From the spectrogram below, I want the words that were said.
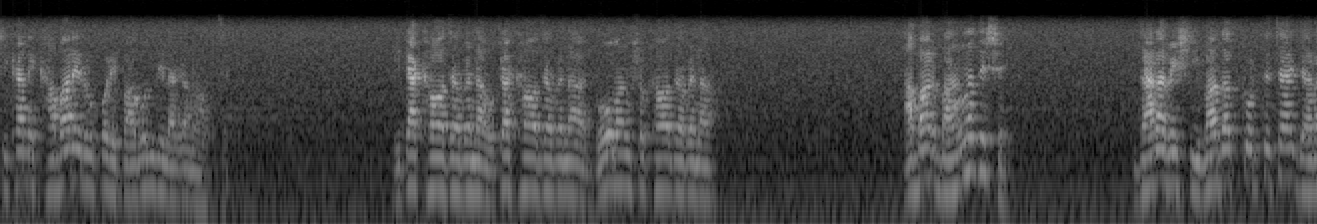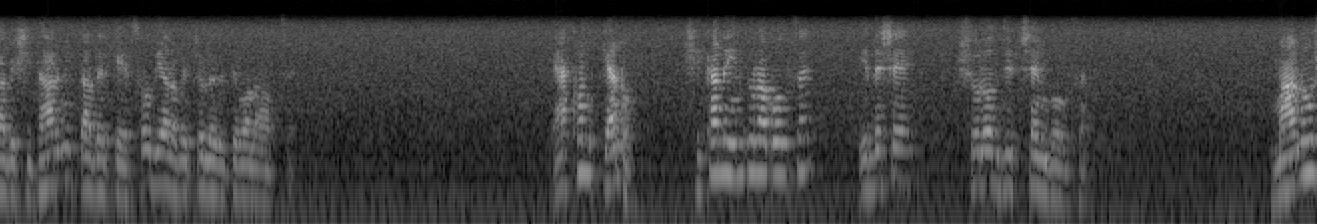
সেখানে খাবারের উপরে পাবন্দি লাগানো হচ্ছে। এটা খাওয়া যাবে না, ওটা খাওয়া যাবে না, গো মাংস খাওয়া যাবে না। আবার বাংলাদেশে যারা বেশি ইবাদত করতে চায়, যারা বেশি ধার্মিক, তাদেরকে সৌদি আরবে চলে যেতে বলা হচ্ছে। এখন কেন? সেখানে হিন্দুরা বলছে, এদেশে সুরঞ্জিত সেন বলছে, মানুষ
